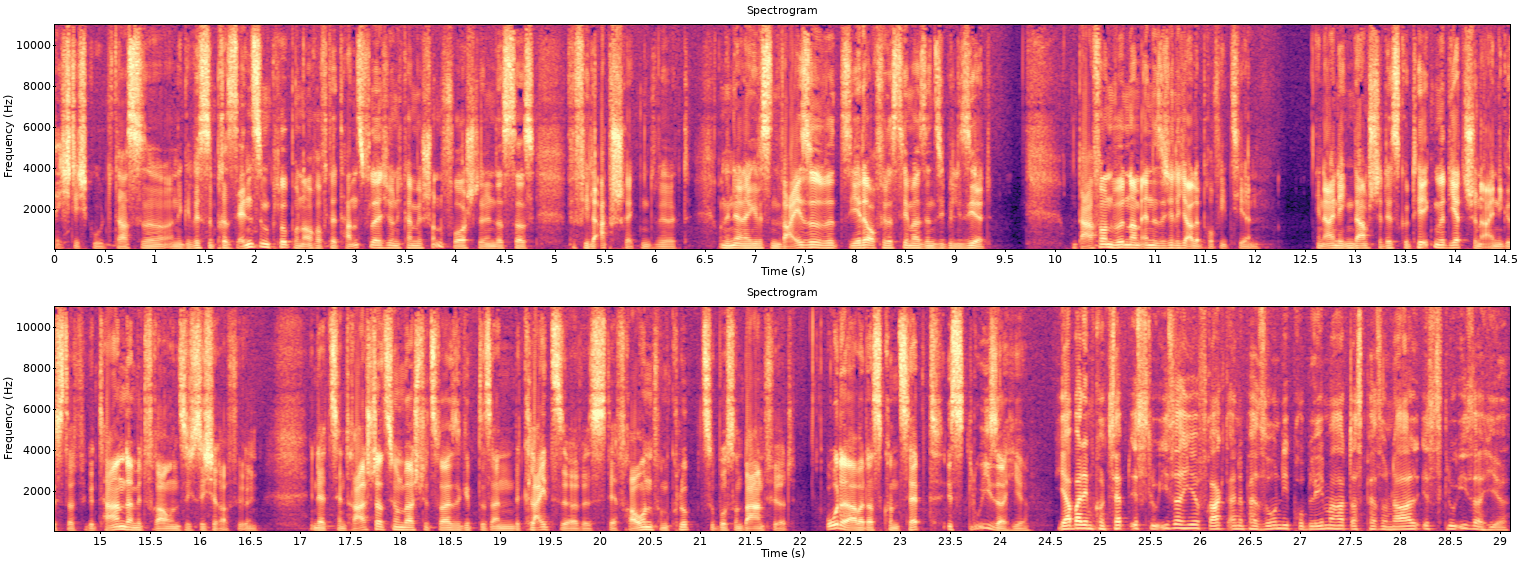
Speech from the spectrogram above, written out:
richtig gut. Da hast du eine gewisse Präsenz im Club und auch auf der Tanzfläche und ich kann mir schon vorstellen, dass das für viele abschreckend wirkt. Und in einer gewissen Weise wird jeder auch für das Thema sensibilisiert. Und davon würden am Ende sicherlich alle profitieren. In einigen Darmstädter Diskotheken wird jetzt schon einiges dafür getan, damit Frauen sich sicherer fühlen. In der Zentralstation beispielsweise gibt es einen Begleitservice, der Frauen vom Club zu Bus und Bahn führt. Oder aber das Konzept ist Luisa hier. Ja, bei dem Konzept ist Luisa hier, fragt eine Person, die Probleme hat, das Personal ist Luisa hier.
